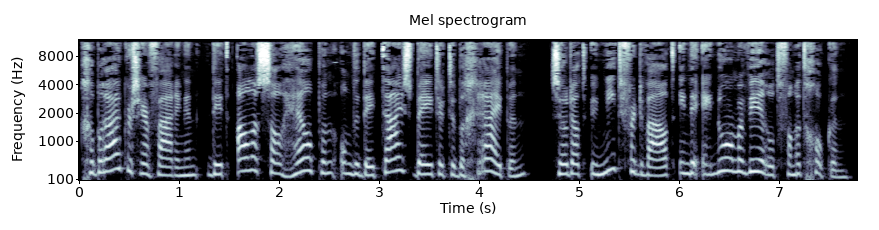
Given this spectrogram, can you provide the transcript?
gebruikerservaringen, dit alles zal helpen om de details beter te begrijpen, zodat u niet verdwaalt in de enorme wereld van het gokken.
